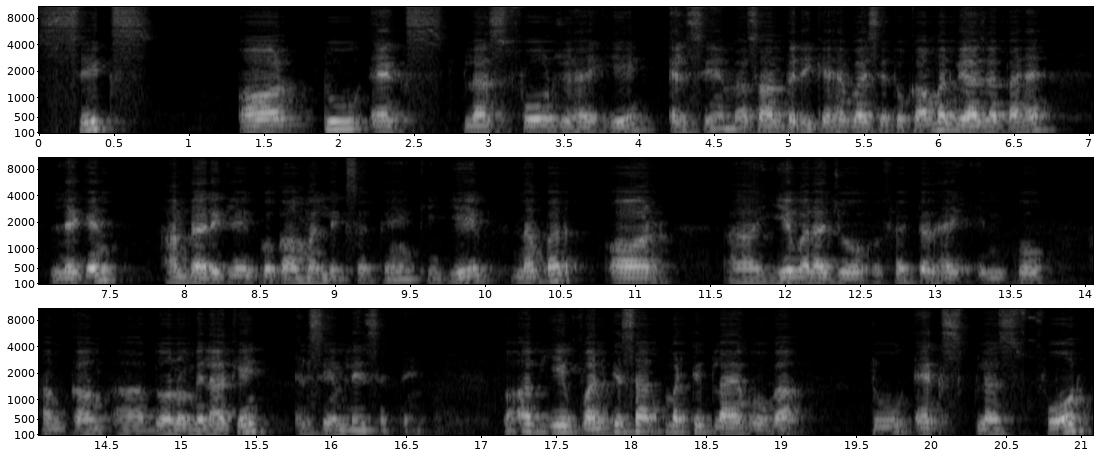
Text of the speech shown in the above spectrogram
सिक्स और टू एक्स प्लस फोर जो है ये एलसीएम आसान तरीका है। वैसे तो कॉमन भी आ जाता है लेकिन हम डायरेक्टली इनको कॉमन लिख सकते हैं कि ये नंबर और ये वाला जो फैक्टर है, इनको हम कम दोनों मिला के एलसीएम ले सकते हैं। तो अब ये वन के साथ मल्टीप्लाई होगा टू एक्स प्लस फोर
